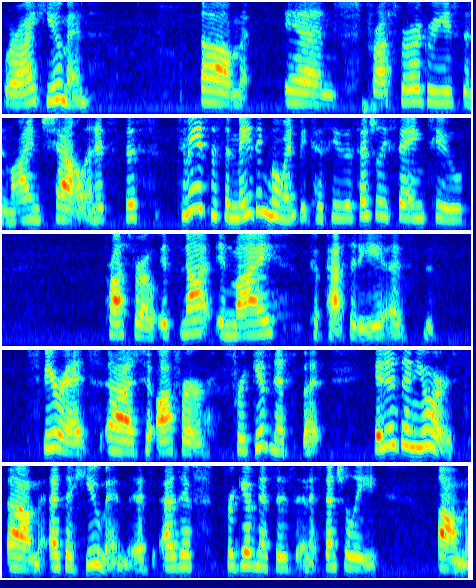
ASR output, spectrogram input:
were I human. Um, and Prospero agrees, and mine shall. And it's this, to me, it's this amazing moment because he's essentially saying to Prospero, it's not in my capacity as this spirit uh, to offer forgiveness, but it is in yours um, as a human, as, as if forgiveness is an essentially um,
